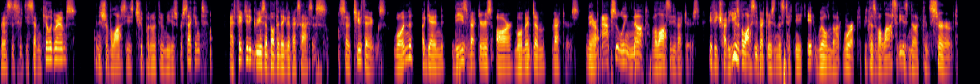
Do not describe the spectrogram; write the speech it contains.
mass is 57 kilograms, initial velocity is 2.03 meters per second, at 50 degrees above the negative x-axis. So two things. One, again, these vectors are momentum vectors. They are absolutely not velocity vectors. If you try to use velocity vectors in this technique, it will not work because velocity is not conserved.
